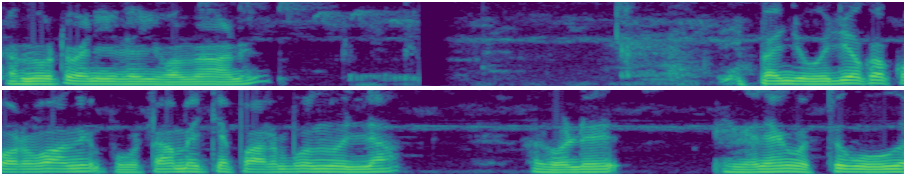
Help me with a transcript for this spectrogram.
കന്നോട്ട് പണിയിലേക്ക് വന്നതാണ്. ഇപ്പം ജോലിയൊക്കെ കുറവാണ്. പൂട്ടാൻ പറ്റിയ പറമ്പൊന്നുമില്ല. അതുകൊണ്ട് ഇങ്ങനെ ഒത്തു പോവുക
